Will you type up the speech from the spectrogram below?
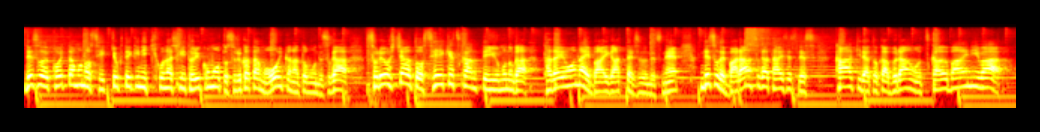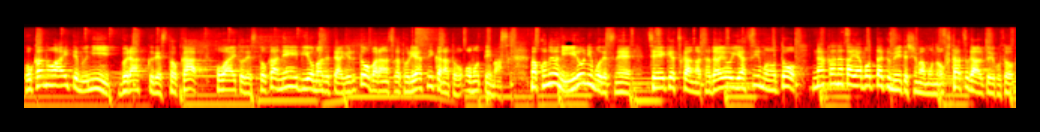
ですのでこういったものを積極的に着こなしに取り込もうとする方も多いかなと思うんですがそれをしちゃうと清潔感っていうものが漂わない場合があったりするんですね。ですのでバランスが大切です。カーキだとかブラウンを使う場合には他のアイテムにブラックですとかホワイトですとかネイビーを混ぜてあげるとバランスが取りやすいかなと思っています、まあ、このように色にもですね清潔感が漂いやすいものとなかなかやぼったく見えてしまうもの2つがあるということ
